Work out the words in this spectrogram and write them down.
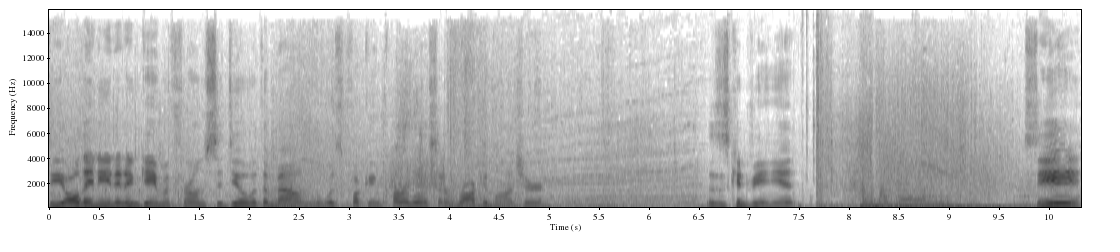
See, all they needed in Game of Thrones to deal with the mountain was fucking Carlos and a rocket launcher. This is convenient. See?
